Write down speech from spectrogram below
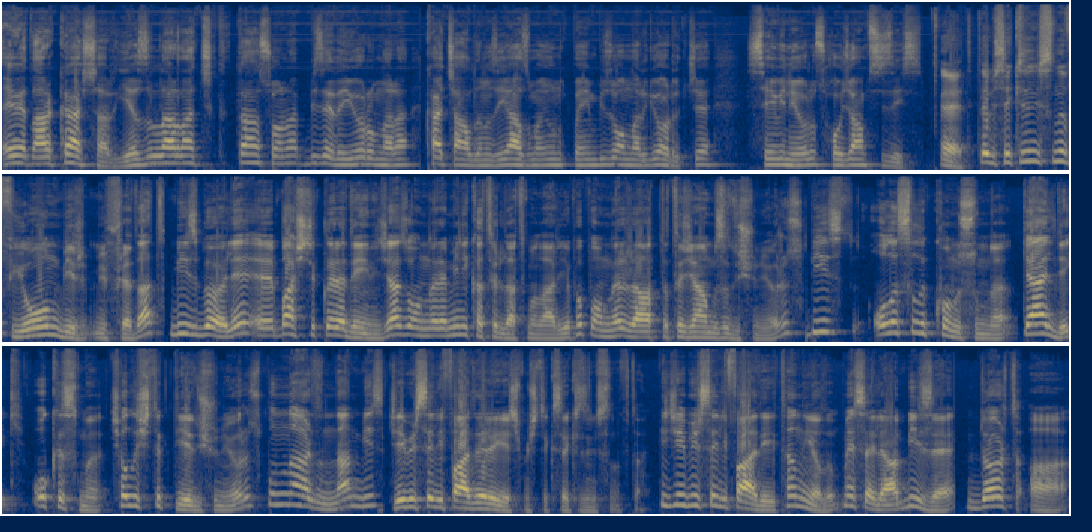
Evet arkadaşlar yazılardan çıktıktan sonra bize de yorumlara kaç aldığınızı yazmayı unutmayın. Biz onları gördükçe seviniyoruz. Hocam sizdeyiz. Evet. Tabii 8. sınıf yoğun bir müfredat. Biz böyle e, başlıklara değineceğiz. Onlara minik hatırlatmalar yapıp onları rahatlatacağımızı düşünüyoruz. Biz olasılık konusunda geldik. O kısmı çalıştık diye düşünüyoruz. Bunun ardından biz cebirsel ifadelere geçmiştik 8. sınıfta. Bir cebirsel ifadeyi tanıyalım. Mesela bize 4a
